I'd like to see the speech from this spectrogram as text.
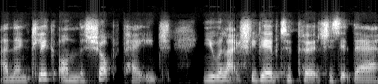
and then click on the shop page, you will actually be able to purchase it there.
